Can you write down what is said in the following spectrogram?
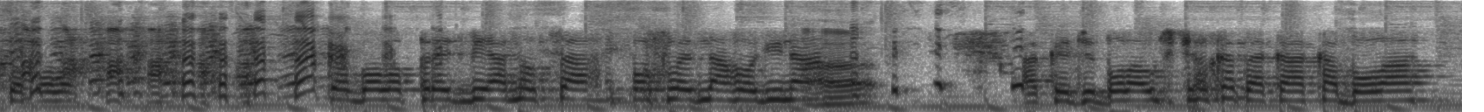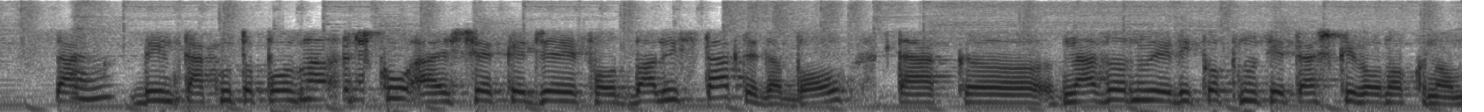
To bolo, to bolo pred Vianocami posledná hodina. Aha. A keďže bola učiteľka taká, aká bola, tak bym takúto poznáčku a ešte keďže je fotbalista, teda bol, tak uh, znázorňuje vykopnutie tašky von oknom.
